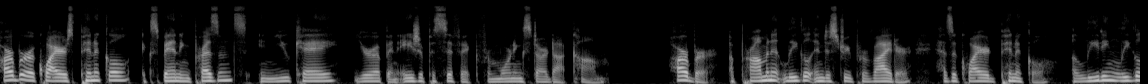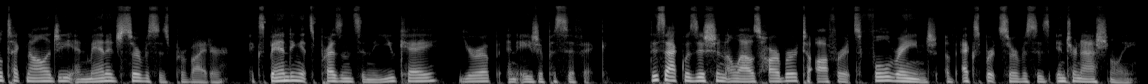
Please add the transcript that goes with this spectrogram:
Harbor acquires Pinnacle, expanding presence in UK, Europe, and Asia Pacific from Morningstar.com. Harbor, a prominent legal industry provider, has acquired Pinnacle, a leading legal technology and managed services provider, expanding its presence in the UK, Europe, and Asia Pacific. This acquisition allows Harbor to offer its full range of expert services internationally,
